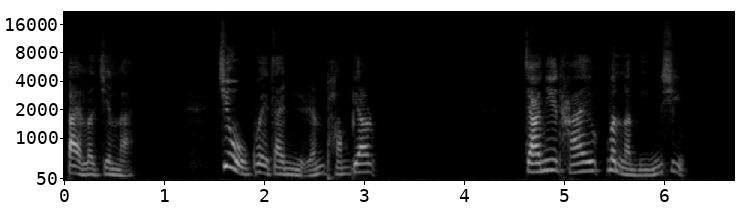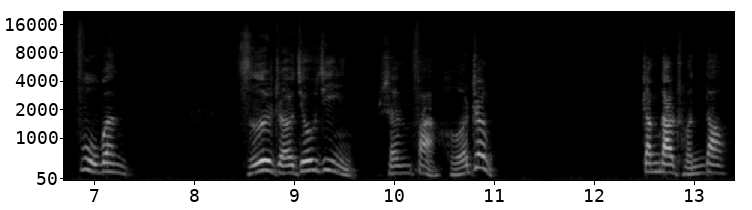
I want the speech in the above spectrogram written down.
带了进来，就跪在女人旁边。贾尼台问了名姓，复问死者究竟身犯何症。张大纯道：“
